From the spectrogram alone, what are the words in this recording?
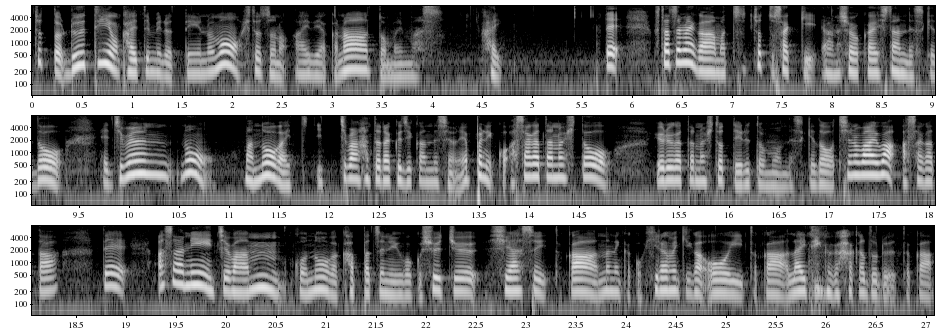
ちょっとルーティンを変えてみるっていうのも一つのアイデアかなと思います。はい。で2つ目が、まあ、ちょっとさっきあの紹介したんですけどえ自分の、まあ、脳が一番働く時間ですよね。やっぱりこう朝方の人夜型の人っていると思うんですけど私の場合は朝型で朝に一番こう脳が活発に動く集中しやすいとか何かこうひらめきが多いとかライティングがはかどるとか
